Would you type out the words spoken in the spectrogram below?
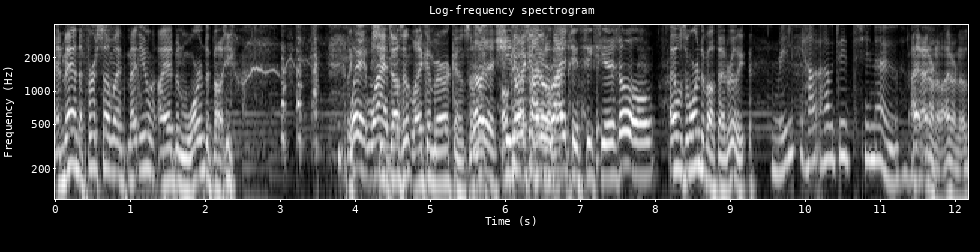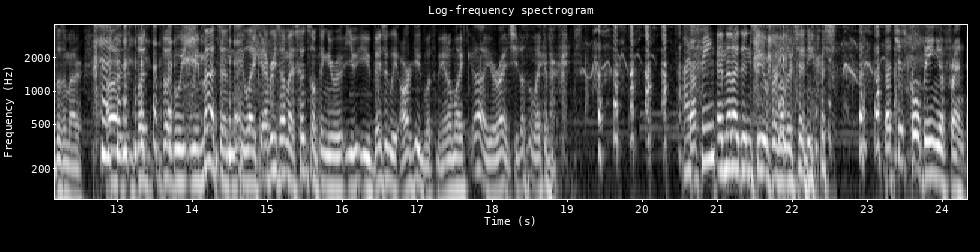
And man, the first time I met you, I had been warned about you. Like, Wait, why? She doesn't like Americans. I'm No, like, she okay, knows how to handle write that. since six years old. I was warned about that, really. Really? How, how did she know? I, I don't know. I don't know. It doesn't matter. Uh, but but we, we met, and like every time I said something, you, were, you you basically argued with me, and I'm like, oh, you're right. She doesn't like Americans. I think. and then I didn't see you for another ten years. That's just called being your friend.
